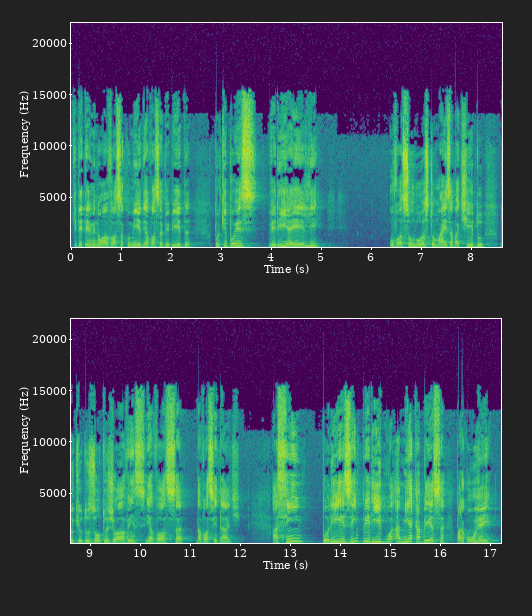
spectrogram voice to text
que determinou a vossa comida e a vossa bebida, porque, pois, veria ele o vosso rosto mais abatido do que o dos outros jovens e a vossa da vossa idade. Assim, poríeis em perigo a minha cabeça para com o rei.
